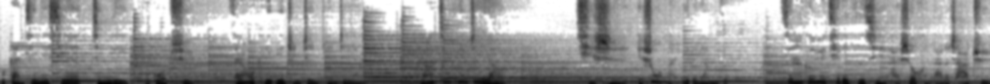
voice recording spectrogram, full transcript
我感激那些经历和过去，才让我可以变成今天这样。然而今天这样，其实也是我满意的样子。虽然跟预期的自己还是有很大的差距，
